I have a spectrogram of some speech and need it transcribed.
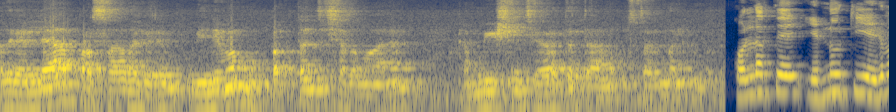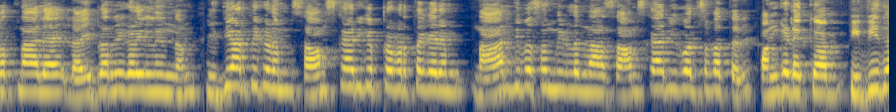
അതിലെല്ലാ പ്രസാധകരും മിനിമം മുപ്പത്തഞ്ച് ശതമാനം കമ്മീഷൻ ചേർത്തിട്ടാണ് പുസ്തകം നൽകുന്നത്. കൊല്ലത്തെ എണ്ണൂറ്റി എഴുപത്തിനാല് ലൈബ്രറികളിൽ നിന്നും വിദ്യാർത്ഥികളും സാംസ്കാരിക പ്രവർത്തകരും നാല് ദിവസം നീളുന്ന സാംസ്കാരികോത്സവത്തിൽ പങ്കെടുക്കാം വിവിധ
